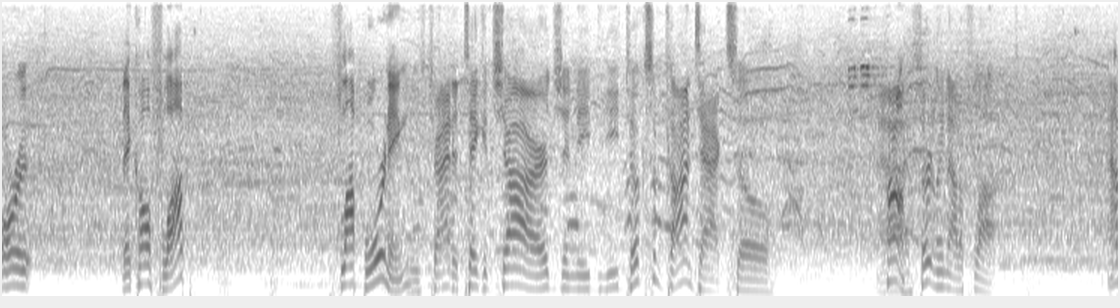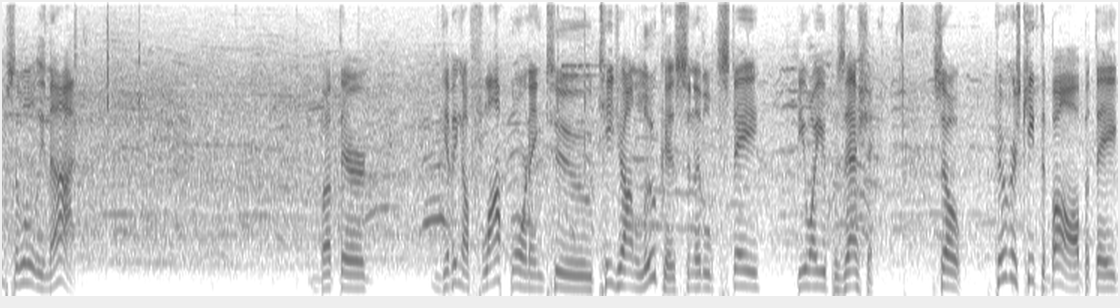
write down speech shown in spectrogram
or they call flop? Flop warning. He's trying to take a charge, and he, he took some contact, so uh, huh. certainly not a flop. Absolutely not. But they're giving a flop warning to Te'Jon Lucas, and it'll stay BYU possession. So Cougars keep the ball, but they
